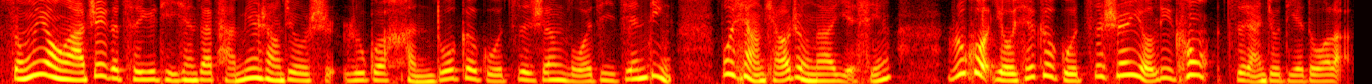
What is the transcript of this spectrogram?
怂恿啊，这个词语体现在盘面上就是，如果很多个股自身逻辑坚定，不想调整呢也行；如果有些个股自身有利空，自然就跌多了。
